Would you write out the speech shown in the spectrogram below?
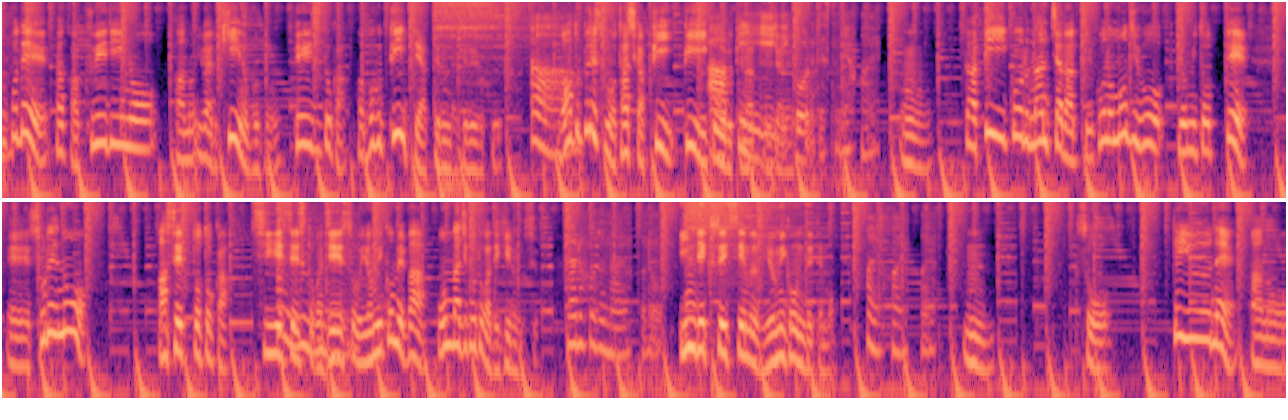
そこでなんかクエリのあのいわゆるキーの部分ページとか、まあ、僕 P ってやってるんだけどよく。あワードプレスも確か P, P イコールってなってる P イじゃないですか。コールですね。はい。うん、だから P イコールなんちゃらっていうこの文字を読み取って、えーそれのアセットとか CSS とかうんうんうん。JS を読み込めば同じことができるんですよ。なるほどなるほど。インデックス HTML を読み込んでても。はいはいはい。うん、そう。っていうねあの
